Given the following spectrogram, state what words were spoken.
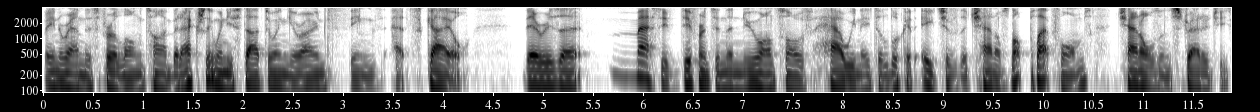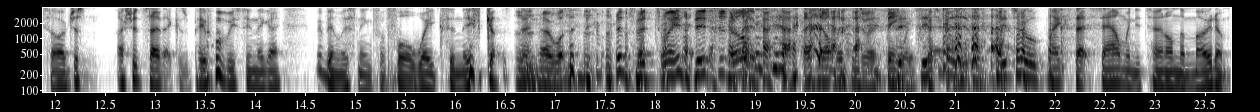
been around this for a long time, but actually when you start doing your own things at scale, there is a massive difference in the nuance of how we need to look at each of the channels, not platforms, channels and strategy. So I just I should say that because people will be sitting there going, "We've been listening for four weeks, and these guys don't know what the mm. difference between digital." They've not listened to a thing we've said. digital, digital makes that sound when you turn on the modem.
